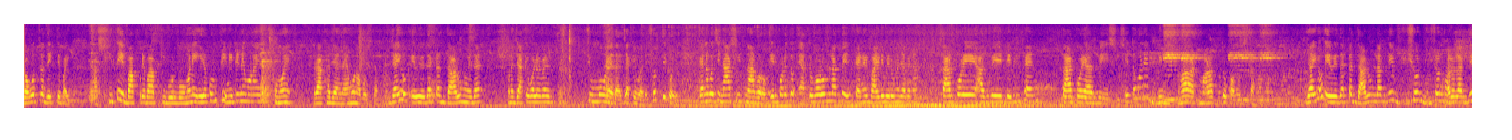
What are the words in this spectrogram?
জগৎটা দেখতে পাই। আর শীতে বাপরে বাপ, কি বলব? মানে এরকম টেনে টেনে মনে হয় সময় রাখা যায় না, এমন অবস্থা। যাই হোক, এই ওয়েদারটা দারুণ ওয়েদার মানে যাকে বলে এবার চুম্ব ওয়েদার যাকে বলে। সত্যি করে। কেন বলছি না শীত, না গরম? এরপরে তো এত গরম লাগবে, ফ্যানের বাইরে বেরোনো যাবে না। তারপরে আসবে টেবিল ফ্যান, তারপরে আসবে এসি। সে তো মানে বিভ্রাট, মারাত্মক অবস্থা। যাই হোক, এই ওয়েদারটা দারুণ লাগছে, ভীষণ ভীষণ ভালো লাগছে।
